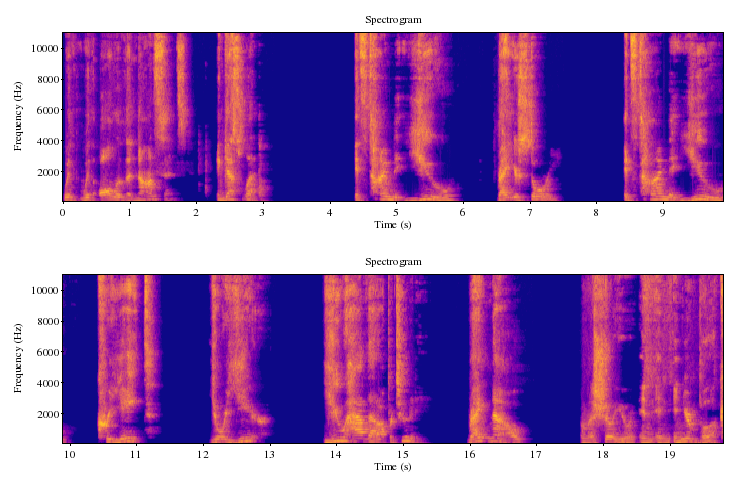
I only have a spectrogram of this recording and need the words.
with, with all of the nonsense. And guess what? It's time that you write your story. It's time that you create your year. You have that opportunity. Right now, I'm going to show you in, in, in your book,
